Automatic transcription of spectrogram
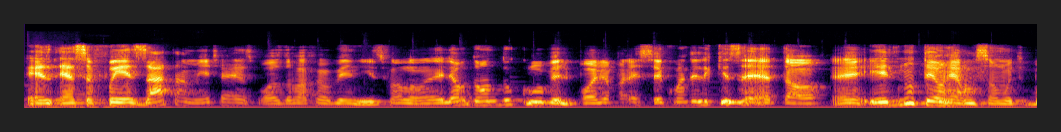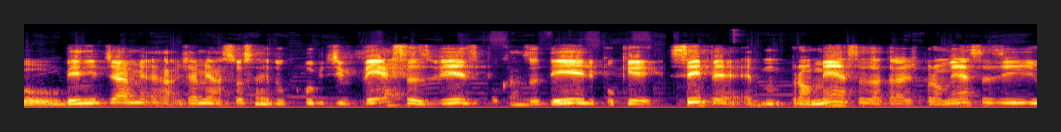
Essa foi exatamente a resposta do Rafael Benítez. Falou: ele é o dono do clube, ele pode aparecer quando ele quiser tal. É, ele não tem uma relação muito boa. O Benítez já, já ameaçou sair do clube diversas vezes por causa dele, porque sempre é promessas atrás de promessas e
